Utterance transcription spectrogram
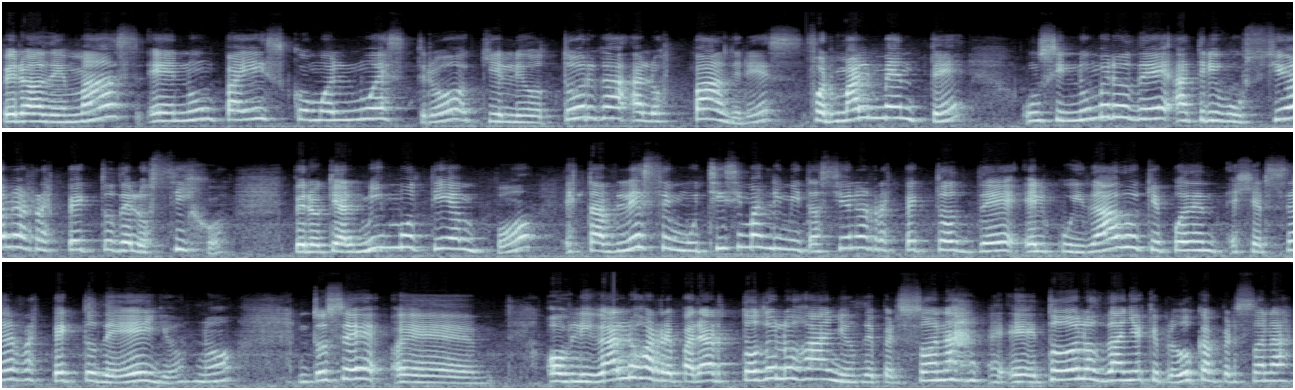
pero además en un país como el nuestro, que le otorga a los padres formalmente un sinnúmero de atribuciones respecto de los hijos, pero que al mismo tiempo establece muchísimas limitaciones respecto del el cuidado que pueden ejercer respecto de ellos, ¿no? Entonces, eh, obligarlos a reparar todos los años de personas, eh, todos los daños que produzcan personas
